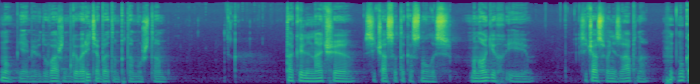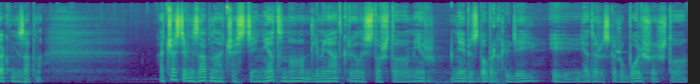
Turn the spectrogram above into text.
ну, я имею в виду важным говорить об этом, потому что так или иначе сейчас это коснулось многих, и сейчас внезапно, ну как внезапно, отчасти внезапно, отчасти нет, но для меня открылось то, что мир не без добрых людей, и я даже скажу больше, что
